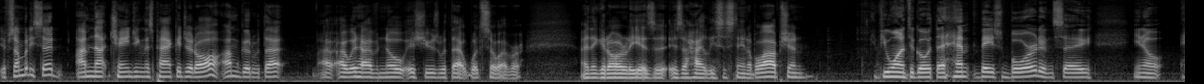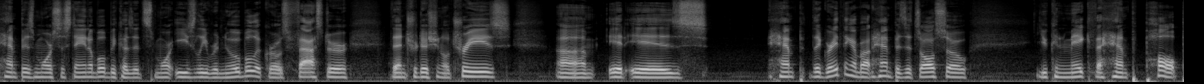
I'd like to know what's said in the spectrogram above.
if somebody said, I'm not changing this package at all, I'm good with that. I, I would have no issues with that whatsoever. I think it already is a, is a highly sustainable option. If you wanted to go with the hemp based board and say, you know, hemp is more sustainable because it's more easily renewable, it grows faster than traditional trees. Um, it is hemp. The great thing about hemp is it's also you can make the hemp pulp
